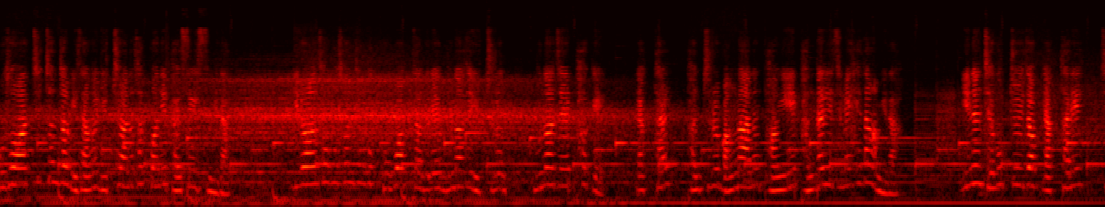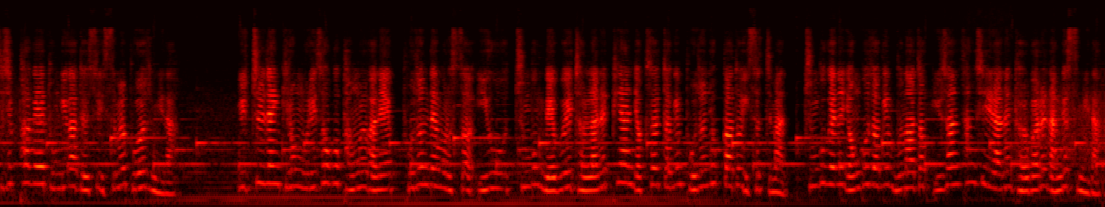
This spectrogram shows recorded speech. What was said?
고서와 7천점 이상을 유출하는 사건이 발생했습니다. 이러한 서구 선진국 고고학자들의 문화재 유출은 문화재의 파괴, 약탈, 반출을 망라하는 광의의 반달리즘에 해당합니다. 이는 제국주의적 약탈이 지식 파괴의 동기가 될 수 있음을 보여줍니다. 유출된 기록물이 서구 박물관에 보존됨으로써 이후 중국 내부의 전란을 피한 역설적인 보존 효과도 있었지만 중국에는 영구적인 문화적 유산 상실이라는 결과를 남겼습니다.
